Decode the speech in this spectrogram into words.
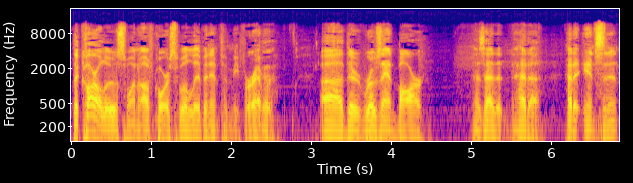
the Carl Lewis one, of course, will live in infamy forever. Uh, there, Roseanne Barr has had a, had a had an incident,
